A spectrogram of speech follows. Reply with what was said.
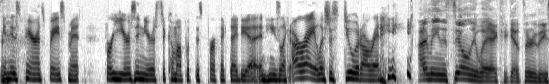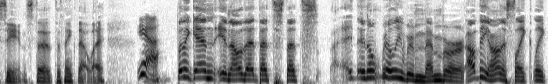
in his parents' basement for years and years to come up with this perfect idea, and he's like, "All right, let's just do it already." I mean, it's the only way I could get through these scenes to to think that way. yeah, But again, you know that that's that's I, I don't really remember. I'll be honest, like like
